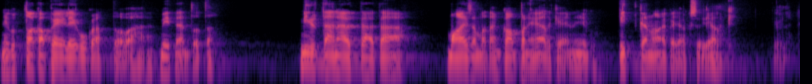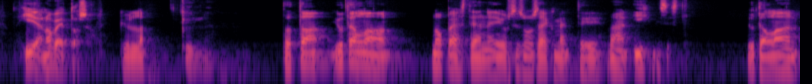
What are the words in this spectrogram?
niin kuin takapeiliin kun katsoa vähän, että miten tota, miltä näyttää tämä maisema tämän kampanjan jälkeen niin kuin pitkän aikajakson jälkeen. Kyllä. Hieno veto se oli. Kyllä. Kyllä. Tota, jutellaan nopeasti ennen just sun segmenttiä vähän ihmisistä. Jutellaan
